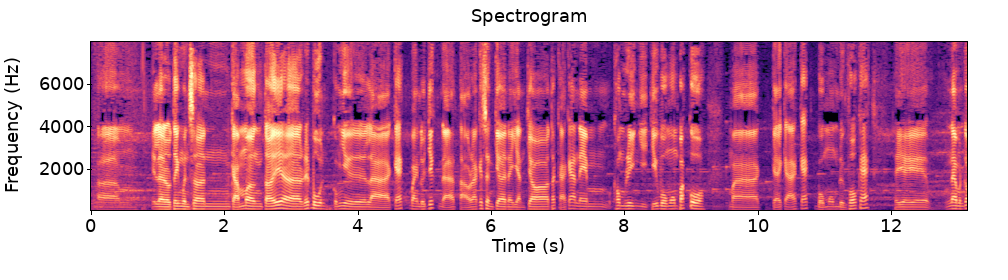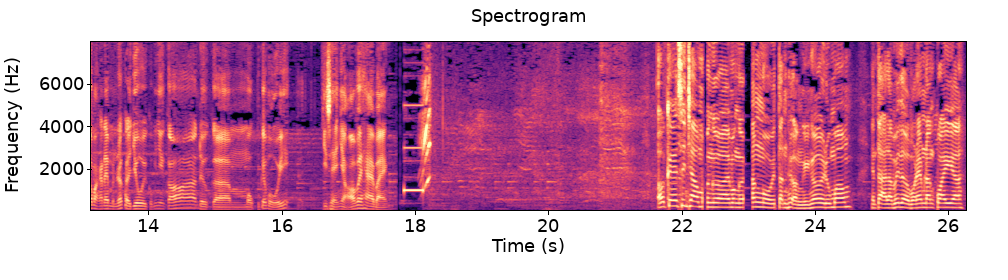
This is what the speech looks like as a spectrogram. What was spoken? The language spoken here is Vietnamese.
À, thì là đầu tiên mình xin cảm ơn tới ờ, Red Bull cũng như là các ban tổ chức đã tạo ra cái sân chơi này dành cho tất cả các anh em không riêng gì chỉ bộ môn parkour mà kể cả các bộ môn đường phố khác. Thì hôm nay mình có mặt ở đây mình rất là vui cũng như có được một cái buổi chia sẻ nhỏ với hai bạn. Ok, xin chào mọi người, mọi người đang ngồi tận hưởng nghỉ ngơi đúng không? Hiện tại là bây giờ bọn em đang quay uh...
